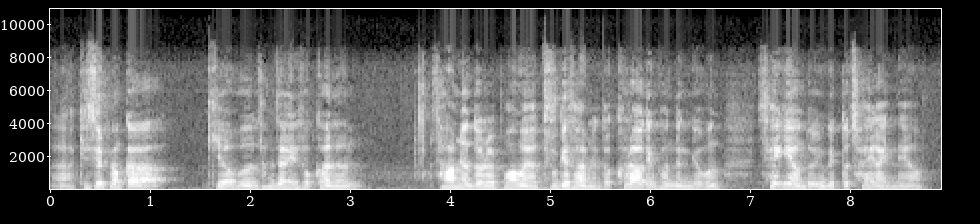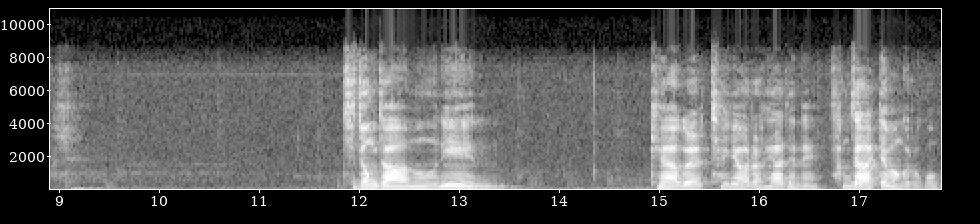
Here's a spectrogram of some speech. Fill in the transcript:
아, 기술평가 기업은 상장에 속하는 사업연도를 포함하여 두 개 사업연도, 크라우딩 펀딩 기업은 세 개 연도. 이게 또 차이가 있네요. 지정자문인 계약을 체결을 해야 되네. 상장할 때만 그러고.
